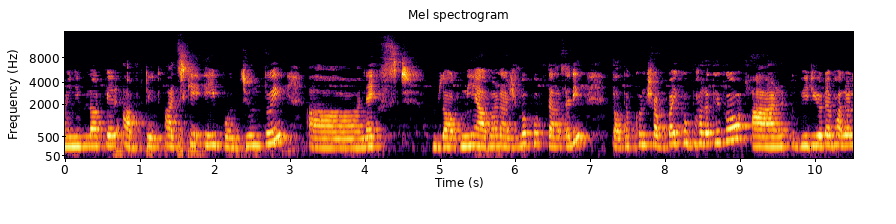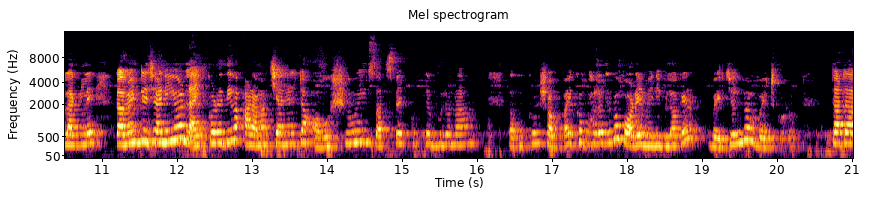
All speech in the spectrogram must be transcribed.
মিনি ব্লগের আপডেট আজকে এই পর্যন্তই। নেক্সট ব্লগ নিয়ে আবার আসব খুব তাড়াতাড়ি। ততক্ষণ সবাই খুব ভালো থেকো। আর ভিডিওটা ভালো লাগলে কমেন্টে জানিও লাইক করে দিও। আর আমার চ্যানেলটা অবশ্যই সাবস্ক্রাইব করতে ভুলো না। ততক্ষণ সবাই খুব ভালো থেকো। পরের মিনি ব্লগের জন্য ওয়েট করো। Tata!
